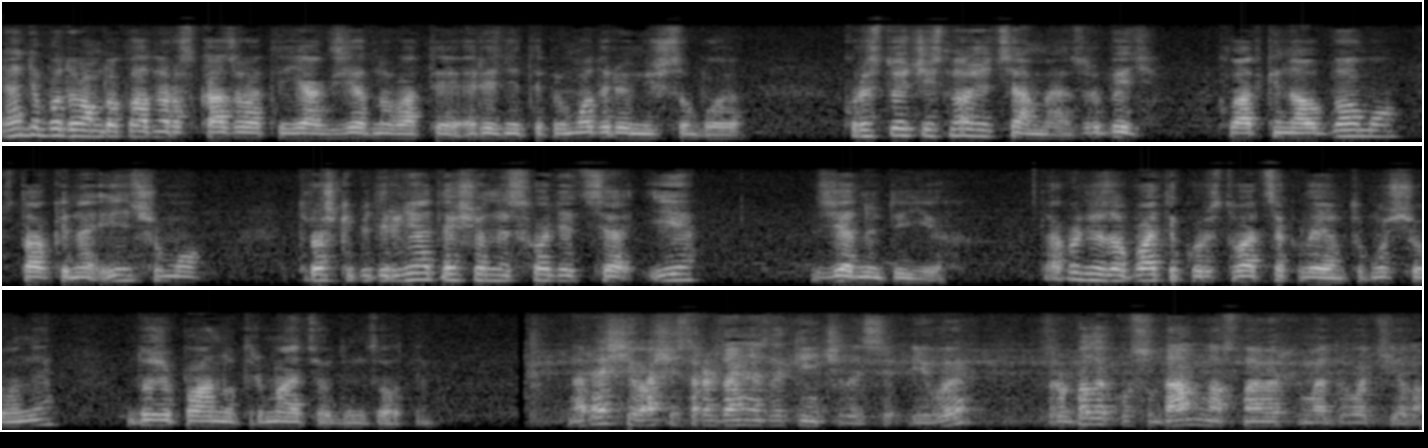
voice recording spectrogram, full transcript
Я не буду вам докладно розказувати, як з'єднувати різні типи модулів між собою. Користуючись ножицями, зробіть вкладки на одному, вставки на іншому, трошки підрівняйте, якщо не сходяться, і з'єднуйте їх. Також не забувайте користуватися клеєм, тому що вони дуже погано тримаються один з одним. Нарешті ваші страждання закінчилися, і ви зробили косудам на основі архімедового тіла.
